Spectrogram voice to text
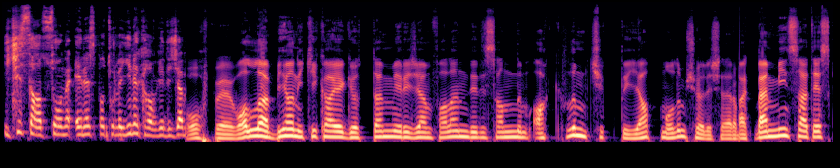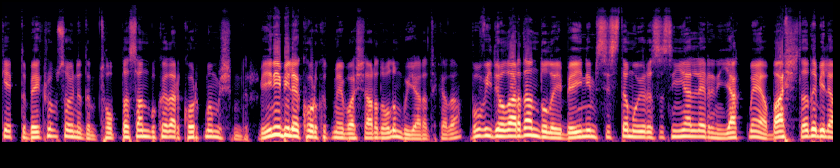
2 saat sonra Enes Batur'la yine kavga edeceğim. Oh be valla bir an 2K'ya götten vereceğim falan dedi sandım aklım çıktı yapma oğlum şöyle şeyler. Bak ben 1000 saat Escape the Backrooms oynadım toplasan bu kadar korkmamışımdır. Beni bile korkutmayı başardı oğlum bu yaratık adam. Bu videolardan dolayı beynim sistem uyarısı sinyallerini yakmaya başladı bile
